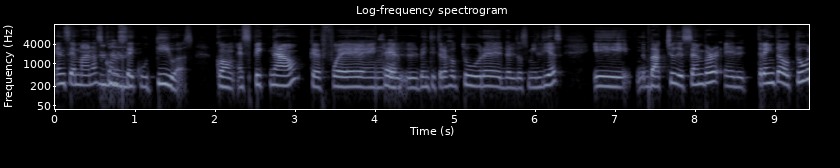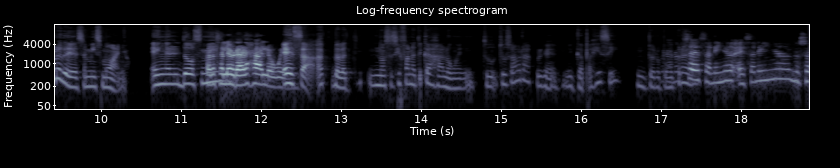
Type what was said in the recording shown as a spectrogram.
en semanas consecutivas con Speak Now, que fue en el 23 de octubre del 2010, y Back to December el 30 de octubre de ese mismo año. En el 2000... Para celebrar Halloween. Exacto. No sé si es fanática de Halloween. Tú, tú sabrás, porque capaz y sí. Te lo puedo no sé, esa niña, esa niña, no sé,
